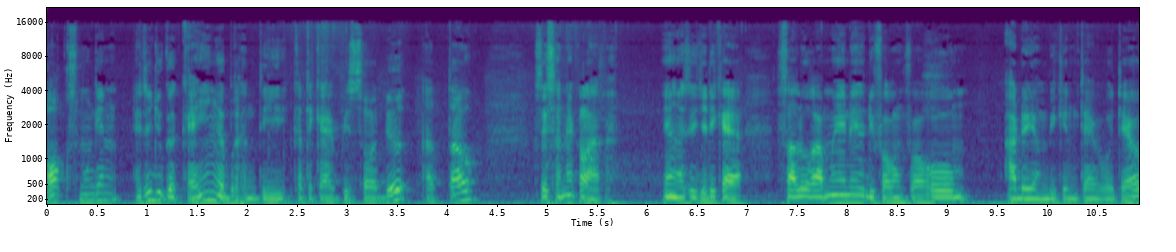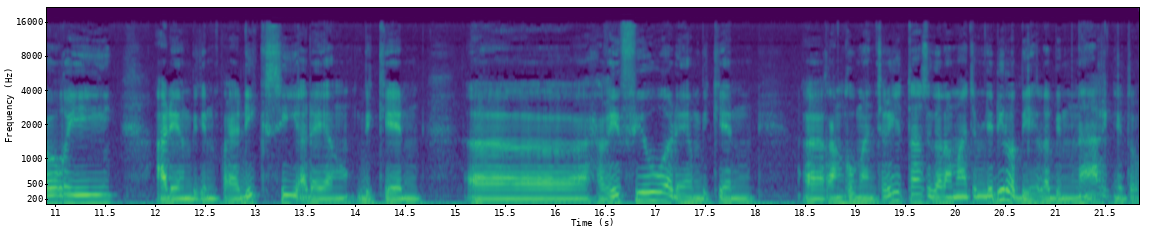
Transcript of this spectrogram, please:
talks mungkin. Itu juga kayaknya nggak berhenti ketika episode atau seasonnya kelar. Ya nggak sih? Jadi kayak selalu ramai nih di forum-forum. Ada yang bikin teori-teori ada yang bikin prediksi ada yang bikin uh, review ada yang bikin uh, rangkuman cerita segala macam. Jadi lebih lebih menarik gitu.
